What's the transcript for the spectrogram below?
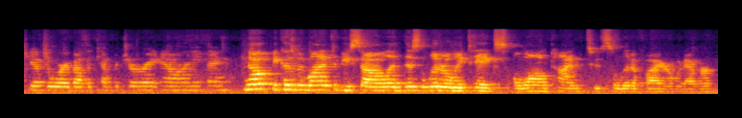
Do you have to worry about the temperature right now or anything? Nope, because we want it to be solid. This literally takes a long time to solidify or whatever.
